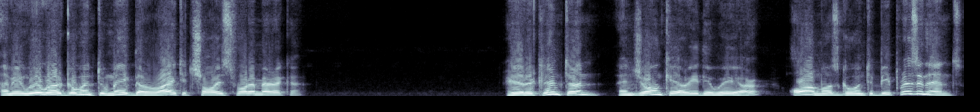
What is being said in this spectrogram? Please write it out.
I mean, we were going to make the right choice for America. Hillary Clinton and John Kerry, they were almost going to be president.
